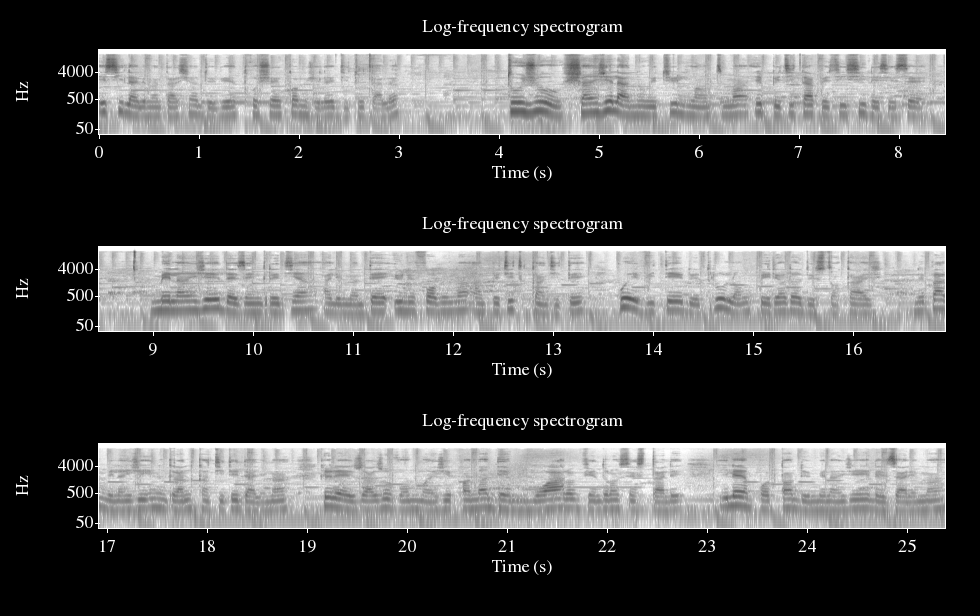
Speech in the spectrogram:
et si l'alimentation devient trop chère comme je l'ai dit tout à l'heure. Toujours changer la nourriture lentement et petit à petit si nécessaire Mélanger des ingrédients alimentaires uniformément en petites quantités pour éviter de trop longues périodes de stockage. Ne pas mélanger une grande quantité d'aliments que les oiseaux vont manger pendant des mois viendront s'installer. Il est important de mélanger les aliments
